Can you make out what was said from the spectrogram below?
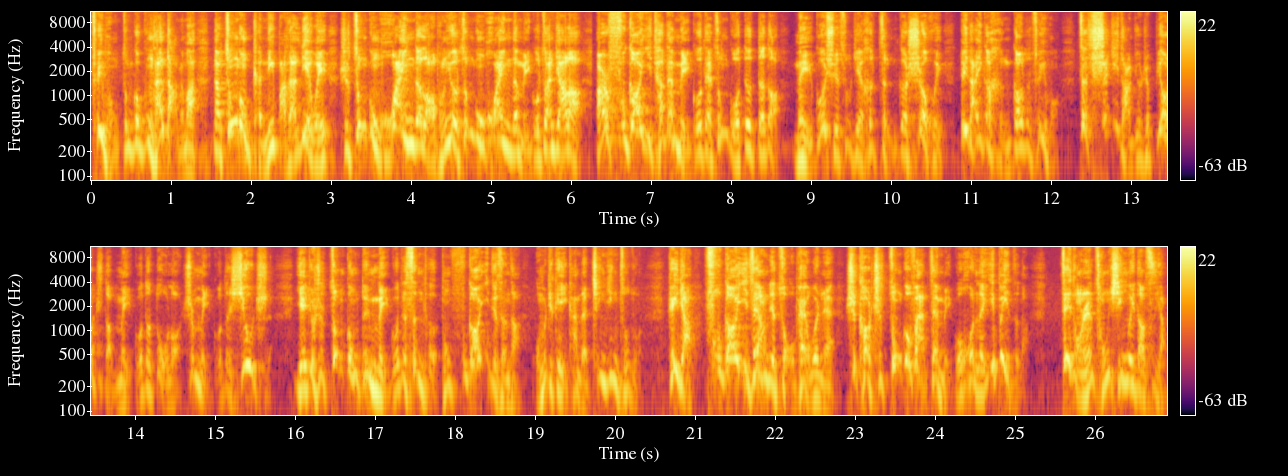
吹捧中国共产党的嘛，那中共肯定把他列为是中共欢迎的老朋友、中共欢迎的美国专家了。而傅高义他在美国、在中国都得到美国学术界和整个社会对他一个很高的吹捧，这实际上就是标志着美国的堕落，是美国的羞耻，也就是中共对美国的渗透。从傅高义的身上，我们就可以看得清清楚楚。可以讲，傅高义这样的左派文人是靠吃中国饭在美国混了一辈子的。这种人从行为到思想。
